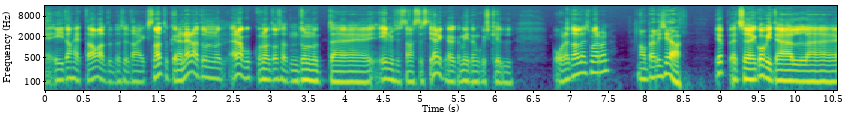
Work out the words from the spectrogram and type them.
ei taheta avaldada seda, eks natukene on ära tulnud, ära kukkunud, osad on tulnud äh, eelmisest aastast järgi, aga meid on kuskil pooled alles, ma arvan. no päris hea jah, et see Covidi ajal äh,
